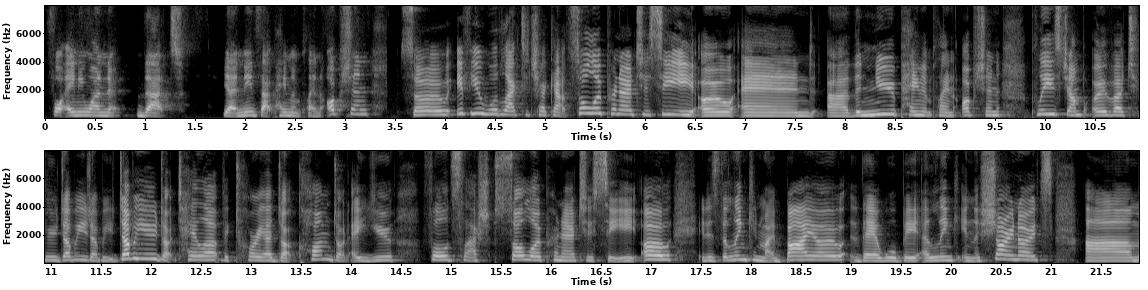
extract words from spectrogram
for anyone that yeah it needs that payment plan option so, if you would like to check out Solopreneur to CEO and uh, the new payment plan option, please jump over to www.taylorvictoria.com.au forward slash solopreneur to CEO. It is the link in my bio. There will be a link in the show notes. Um,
